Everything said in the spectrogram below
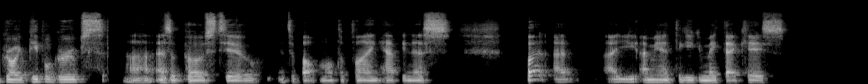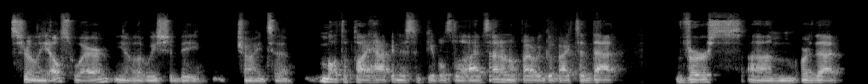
growing people groups uh, as opposed to it's about multiplying happiness. But I, I, I mean, I think you can make that case certainly elsewhere, you know, that we should be trying to multiply happiness in people's lives. I don't know if I would go back to that verse um, or that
